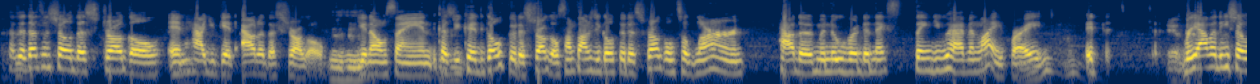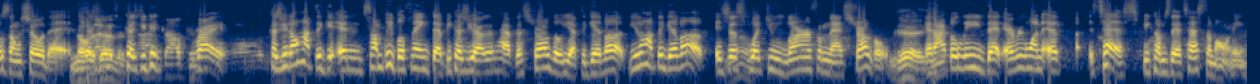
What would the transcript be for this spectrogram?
Because it doesn't show the struggle and how you get out of the struggle. Mhm. You know what I'm saying? Because you could go through the struggle. Sometimes you go through the struggle to learn how to maneuver the next thing you have in life, right? It reality shows don't show that. No, it doesn't. Because you could right. Because you don't have to get, and some people think that because you have to have the struggle, you have to give up. You don't have to give up. It's just No. what you learn from that struggle. Yeah. And I believe that everyone at test becomes their testimony,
